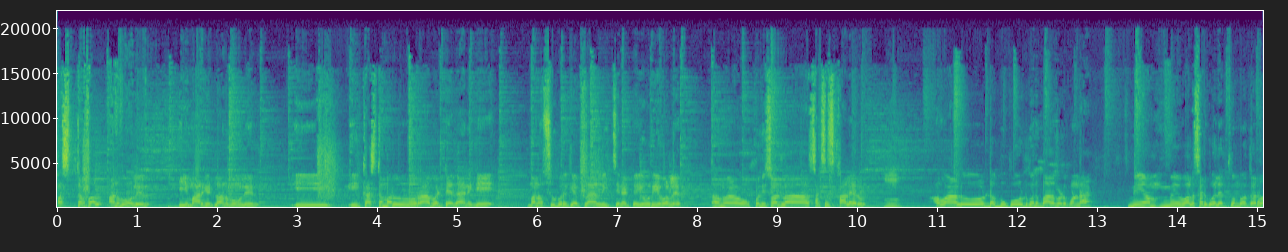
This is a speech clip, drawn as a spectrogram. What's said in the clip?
ఫస్ట్ ఆఫ్ ఆల్ అనుభవం లేదు. ఈ మార్కెట్లో అనుభవం లేదు. ఈ ఈ కస్టమర్లను రాబట్టేదానికి మనం సూపర్ కే ప్లాన్లు ఇచ్చినట్టు ఎవరు ఇవ్వలేరు. కొన్ని చోట్ల సక్సెస్ కాలేరు. వాళ్ళు డబ్బు పోగొట్టుకొని బాధపడకుండా మీ వాళ్ళ సరుకు వాళ్ళు ఎత్తుకొని పోతారు.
